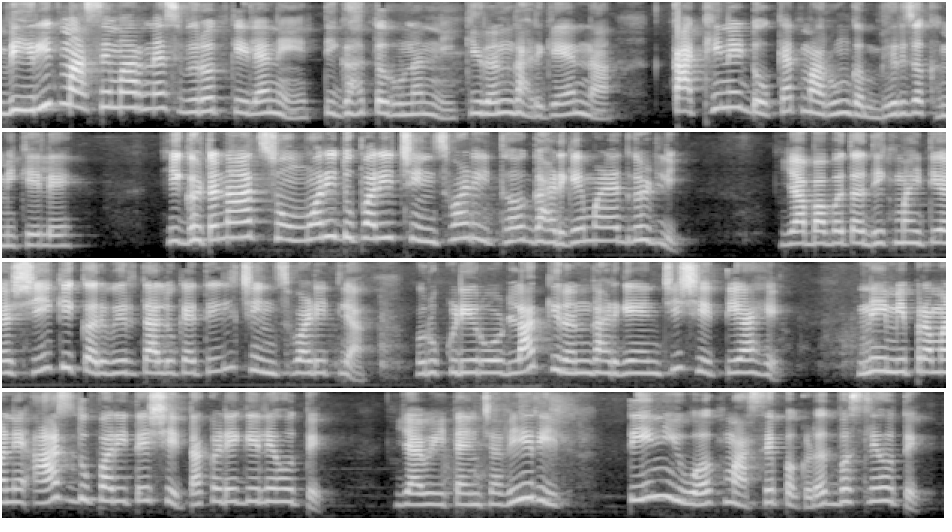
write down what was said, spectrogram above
विहिरीत मासे मारण्यास विरोध केल्याने तिघा तरुणांनी किरण घाडगे यांना काठीने डोक्यात मारून गंभीर जखमी केले. ही घटना आज सोमवारी दुपारी चिंचवाड इथं घाडगे मळ्यात घडली. याबाबत अधिक माहिती अशी की करवीर तालुक्यातील चिंचवड इथल्या रुकडी रोडला किरण घाडगे यांची शेती आहे. नेहमीप्रमाणे आज दुपारी ते शेताकडे गेले होते. यावेळी त्यांच्या विहिरीत तीन युवक मासे पकडत बसले होते.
